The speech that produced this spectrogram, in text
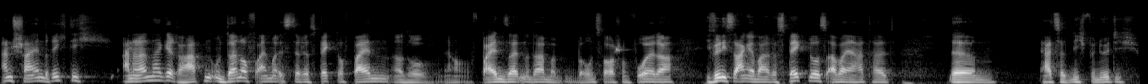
anscheinend richtig aneinander geraten und dann auf einmal ist der Respekt auf beiden, also ja, auf beiden Seiten da. Bei uns war er schon vorher da. Ich will nicht sagen, er war respektlos, aber er hat halt, ähm, er hat es halt nicht für nötig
